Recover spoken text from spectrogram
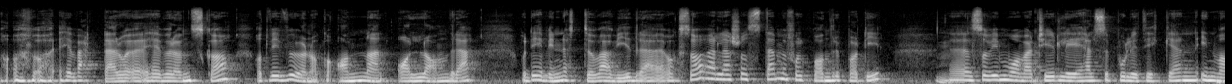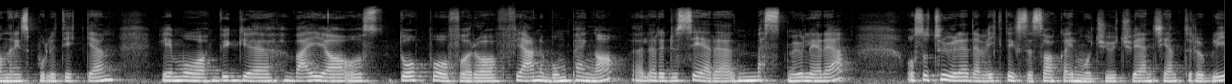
har vært der og har vært ønska. At vi har vært noe annet enn alle andre. Og det er vi nødt til å være videre også, ellers så stemmer folk på andre partier. Mm. Så vi må være tydelige i helsepolitikken, innvandringspolitikken. Vi må bygge veier og stå på for å fjerne bompenger, eller redusere mest mulig det. Og så tror jeg den viktigste saka inn mot 2021 kommer til å bli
